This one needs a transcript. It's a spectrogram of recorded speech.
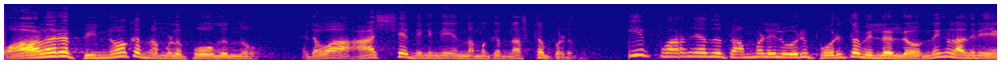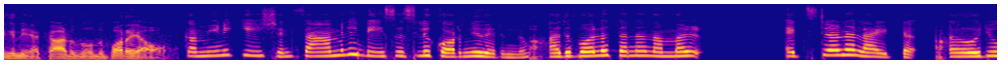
വളരെ പിന്നോക്കം നമ്മൾ പോകുന്നു അഥവാ ആശയവിനിമയം നമുക്ക് നഷ്ടപ്പെടുന്നു. ഈ പറഞ്ഞത് തമ്മിൽ ഒരു പൊരുത്തമില്ലല്ലോ നിങ്ങൾ അതിനെ എങ്ങനെയാ കാണുന്നു എന്ന് പറയാമോ? കമ്മ്യൂണിക്കേഷൻ ഫാമിലി ബേസിസിൽ കുറഞ്ഞു വരുന്നു. അതുപോലെ തന്നെ നമ്മൾ എക്സ്റ്റേണൽ ആയിട്ട് ഒരു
